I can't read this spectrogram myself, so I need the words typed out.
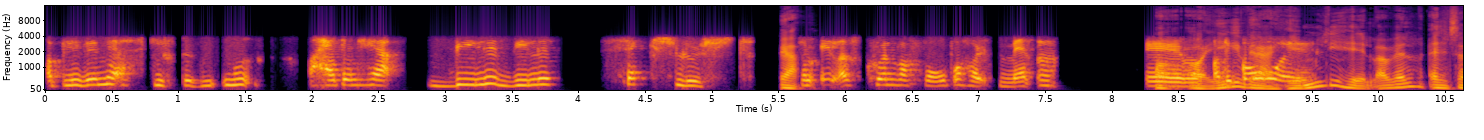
og blive ved med at skifte dem ud, og have den her vilde, vilde sexlyst, Ja. som ellers kun var forbeholdt manden. Og, Øhm, og ikke det går, være øh, hemmelig heller, vel? Altså,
